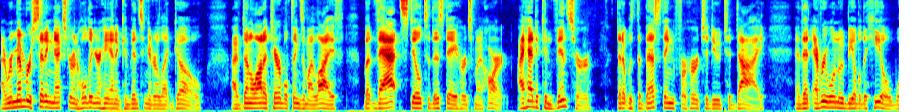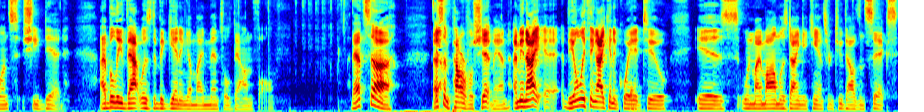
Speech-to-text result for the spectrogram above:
I remember sitting next to her and holding her hand and convincing her to let go. I've done a lot of terrible things in my life, but that still to this day hurts my heart. I had to convince her that it was the best thing for her to do to die and that everyone would be able to heal once she did. I believe that was the beginning of my mental downfall. That's uh that's yeah. some powerful shit, man. I mean, I uh, the only thing I can equate it to is when my mom was dying of cancer in 2006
